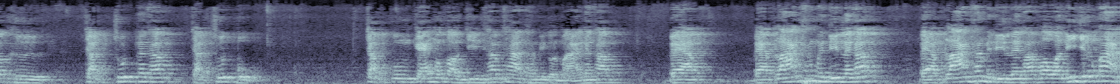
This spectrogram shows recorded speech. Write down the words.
ก็คือจัดชุดนะครับ จัดชุดบุก จับกลุ่มแก๊งมังกรจีนข้ามชาติทำผิดกฎหมายนะครับ แบบแบบล้างทั้งแผ่นดินเลยครับ แบบล้างทั้งแผ่นดินเลยครับเพราะวันนี้เยอะมาก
